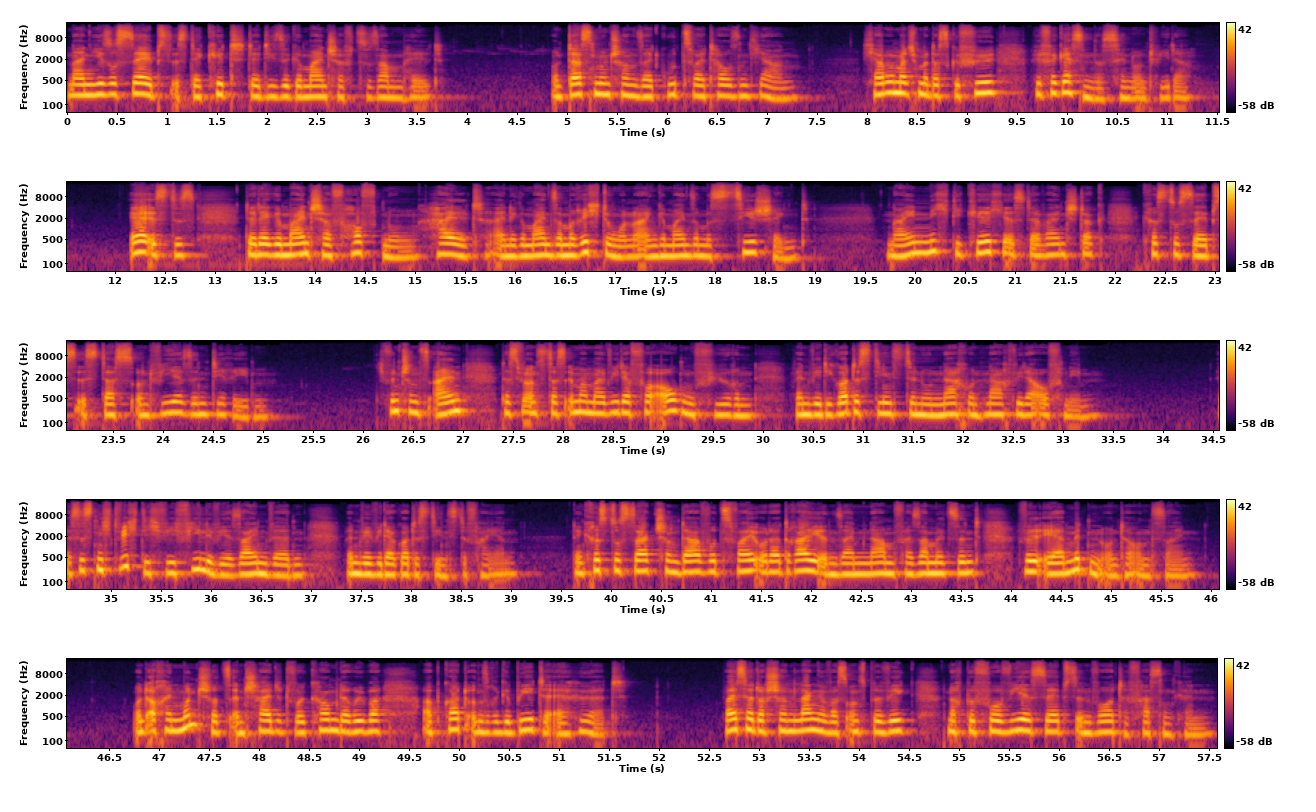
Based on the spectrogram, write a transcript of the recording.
Nein, Jesus selbst ist der Kitt, der diese Gemeinschaft zusammenhält. Und das nun schon seit gut 2000 Jahren. Ich habe manchmal das Gefühl, wir vergessen das hin und wieder. Er ist es, der der Gemeinschaft Hoffnung, Halt, eine gemeinsame Richtung und ein gemeinsames Ziel schenkt. Nein, nicht die Kirche ist der Weinstock, Christus selbst ist das und wir sind die Reben. Ich wünsche uns allen, dass wir uns das immer mal wieder vor Augen führen, wenn wir die Gottesdienste nun nach und nach wieder aufnehmen. Es ist nicht wichtig, wie viele wir sein werden, wenn wir wieder Gottesdienste feiern. Denn Christus sagt schon da, wo zwei oder drei in seinem Namen versammelt sind, will er mitten unter uns sein. Und auch ein Mundschutz entscheidet wohl kaum darüber, ob Gott unsere Gebete erhört. Weiß er doch schon lange, was uns bewegt, noch bevor wir es selbst in Worte fassen können.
